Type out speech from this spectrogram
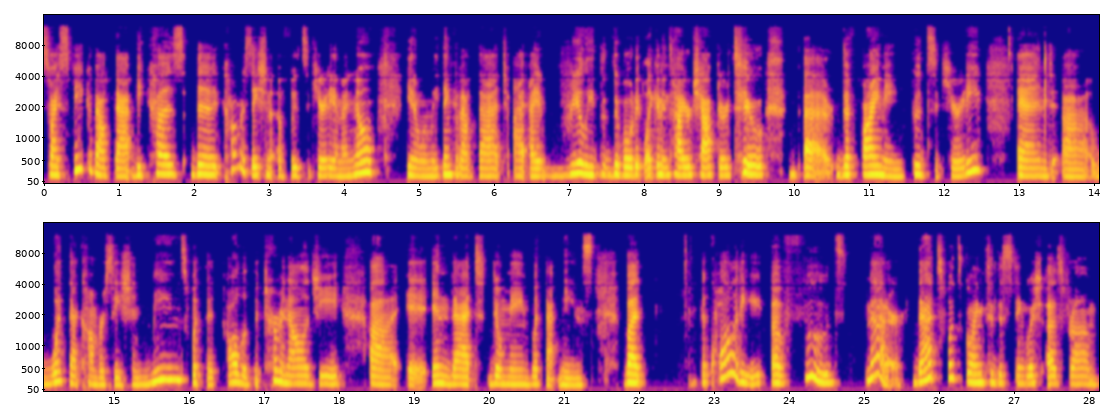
So I speak about that because the conversation of food security, and I know, you know, when we think about that, I, I really d- devoted like an entire chapter to uh, defining food security and uh, what that conversation means, what the all of the terminology uh, in that domain, what that means. But the quality of foods matter. That's what's going to distinguish us from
